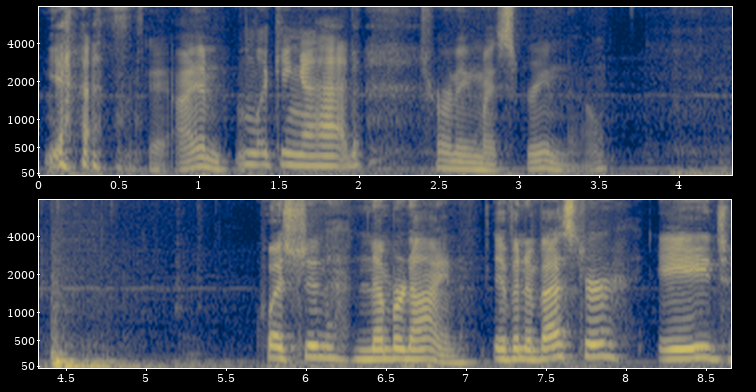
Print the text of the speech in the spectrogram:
yes. Okay, I am I'm looking ahead. turning my screen now. Question number nine. If an investor age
